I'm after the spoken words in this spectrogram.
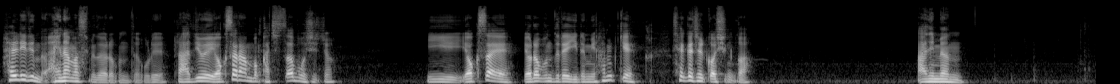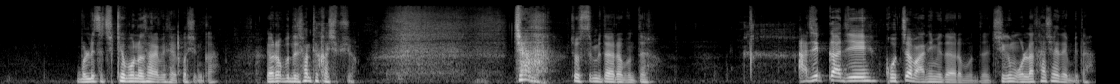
할 일이 많이 남았습니다, 여러분들. 우리 라디오의 역사를 한번 같이 써보시죠. 이 역사에 여러분들의 이름이 함께 새겨질 것인가? 아니면 멀리서 지켜보는 사람이 될 것인가? 여러분들이 선택하십시오. 자, 좋습니다, 여러분들. 아직까지 고점 아닙니다, 여러분들. 지금 올라타셔야 됩니다.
